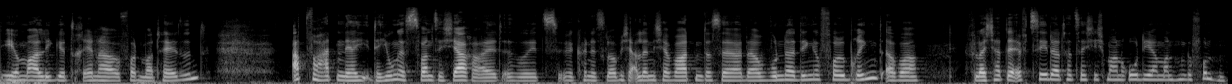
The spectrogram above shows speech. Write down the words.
ehemalige Trainer von Martell sind. Abwarten, der, der Junge ist 20 Jahre alt. Also jetzt, wir können jetzt, glaube ich, alle nicht erwarten, dass er da Wunderdinge vollbringt, aber vielleicht hat der FC da tatsächlich mal einen Rohdiamanten gefunden.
